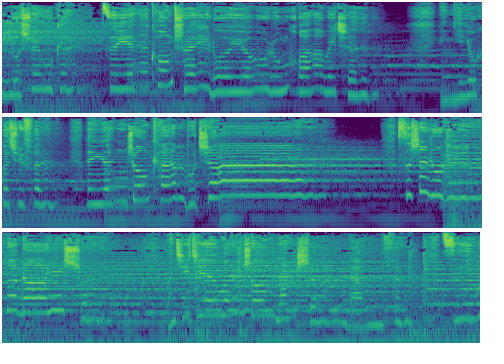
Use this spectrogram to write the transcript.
落水无根，自夜空坠落，又融化为尘。与你有何区分？恩怨中看不真。死生如日落那一瞬，万骑皆问终难舍难分。此为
